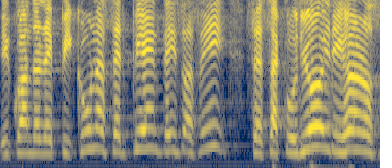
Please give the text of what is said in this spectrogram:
Y cuando le picó una serpiente, hizo así, se sacudió y dijeron los,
